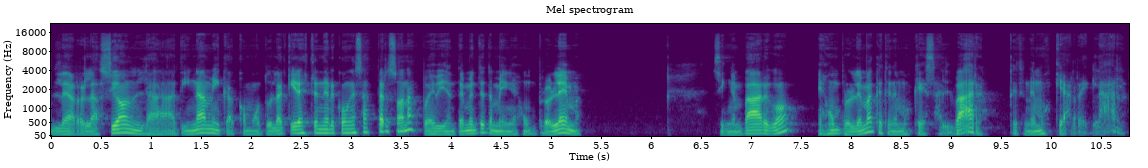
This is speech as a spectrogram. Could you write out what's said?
la relación, la dinámica como tú la quieres tener con esas personas, pues evidentemente también es un problema. Sin embargo, es un problema que tenemos que salvar, que tenemos que arreglar.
